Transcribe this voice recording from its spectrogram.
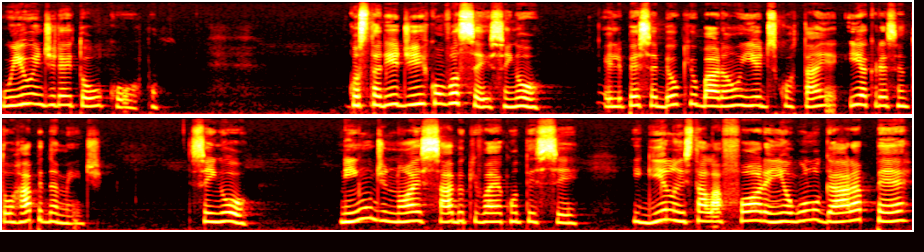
Will endireitou o corpo. Gostaria de ir com vocês, senhor. Ele percebeu que o barão ia descortar e acrescentou rapidamente: Senhor, nenhum de nós sabe o que vai acontecer e Gillan está lá fora em algum lugar a pé.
